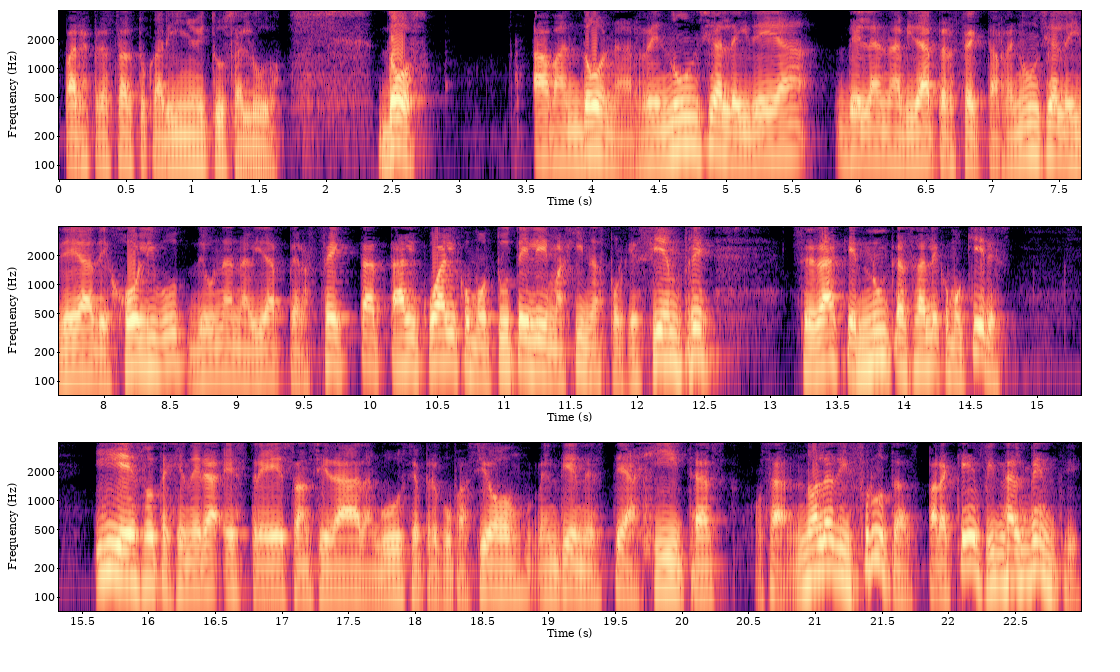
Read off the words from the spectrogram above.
para expresar tu cariño y tu saludo. Dos, abandona, renuncia a la idea de la Navidad perfecta, renuncia a la idea de Hollywood de una Navidad perfecta, tal cual como tú te la imaginas, porque siempre se da que nunca sale como quieres. Y eso te genera estrés, ansiedad, angustia, preocupación, ¿me entiendes? Te agitas, o sea, no la disfrutas. ¿Para qué finalmente?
